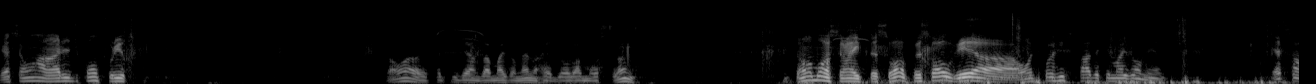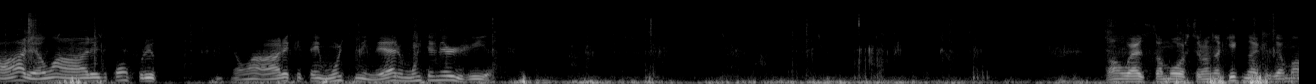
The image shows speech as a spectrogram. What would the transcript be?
Essa é uma área de conflito. Então, se você puder andar mais ou menos ao redor lá mostrando. Então, vou mostrar aí pessoal, o pessoal vê a, onde foi riscado aqui mais ou menos. Essa área é uma área de conflito. É uma área que tem muito minério, muita energia. Então o Edson está mostrando aqui que nós fizemos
